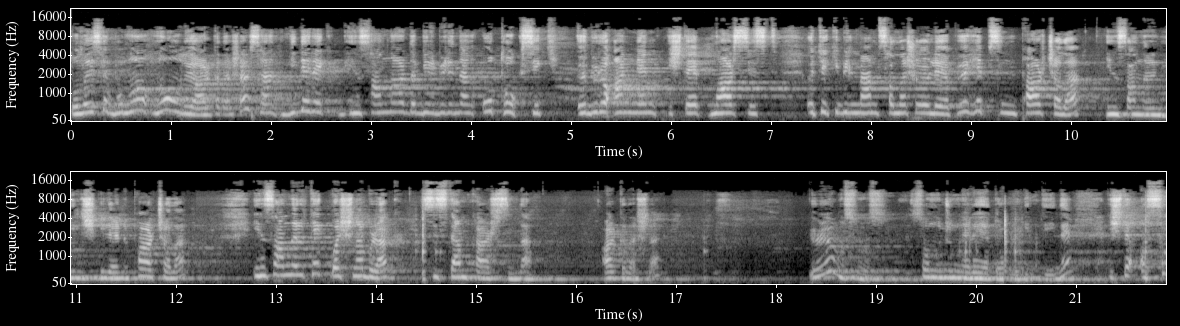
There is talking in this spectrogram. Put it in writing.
Dolayısıyla bu ne, ne oluyor arkadaşlar? Sen giderek insanlar da birbirinden o toksik, öbürü annen işte narsist, öteki bilmem sana şöyle yapıyor. Hepsini parçala, insanların ilişkilerini parçala. İnsanları tek başına bırak sistem karşısında arkadaşlar. Görüyor musunuz sonucun nereye doğru gittiğini? İşte asıl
